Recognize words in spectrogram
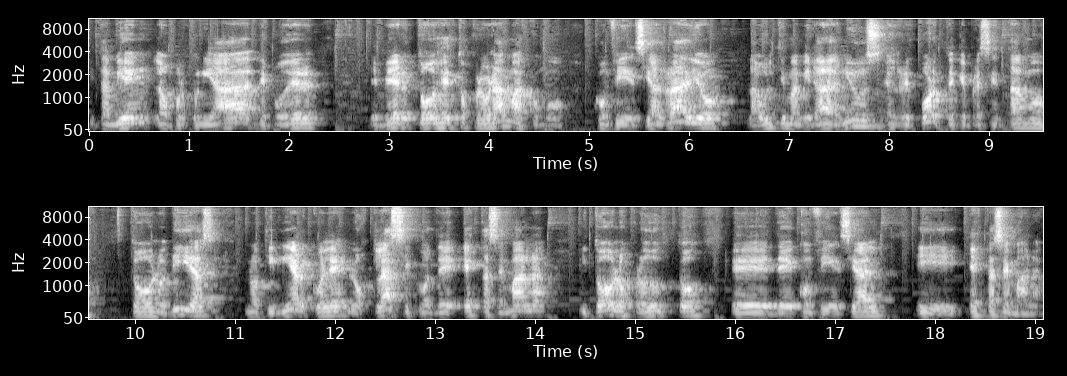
y también la oportunidad de poder ver todos estos programas como Confidencial Radio, La Última Mirada News, el reporte que presentamos todos los días, Noti Miércoles, los clásicos de esta semana y todos los productos eh, de Confidencial y esta semana.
